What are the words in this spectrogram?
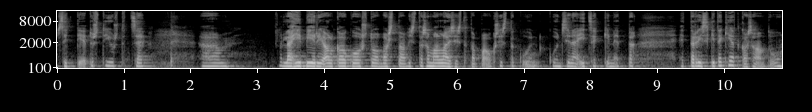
sitten tietysti just, että se ää, lähipiiri alkaa koostua vastaavista samanlaisista tapauksista kuin, kuin sinä itsekin, että, että riskitekijät kasaantuu.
